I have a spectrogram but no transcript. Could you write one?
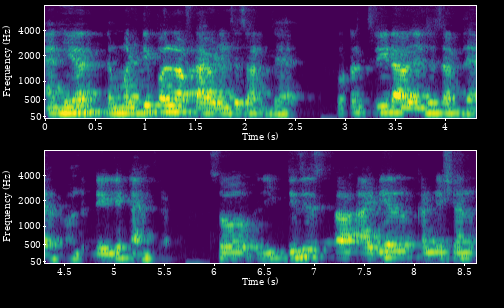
and here the multiple of divergences are there total three divergences are there on the daily time frame so this is ideal condition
